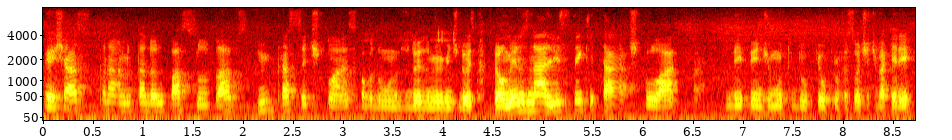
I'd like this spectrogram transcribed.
O Richarlison, para mim, tá dando passos largos para ser titular nessa Copa do Mundo de 2022. Pelo menos na lista tem que estar. Tá. Titular depende muito do que o professor Tite vai querer,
